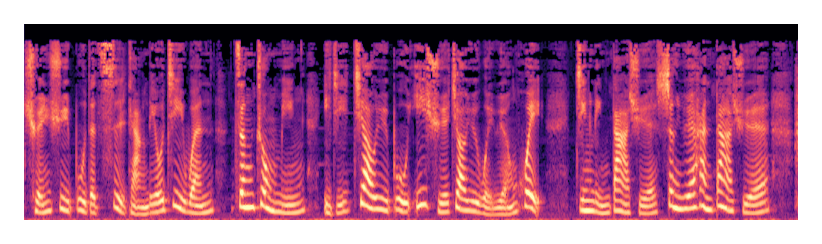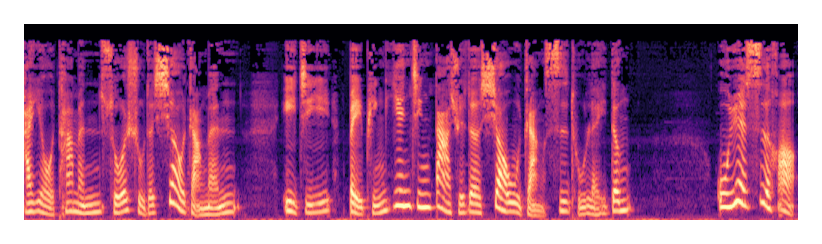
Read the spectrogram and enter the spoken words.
全序部的次长刘继文、曾仲明，以及教育部医学教育委员会、金陵大学、圣约翰大学，还有他们所属的校长们，以及北平燕京大学的校务长司徒雷登。五月四号，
